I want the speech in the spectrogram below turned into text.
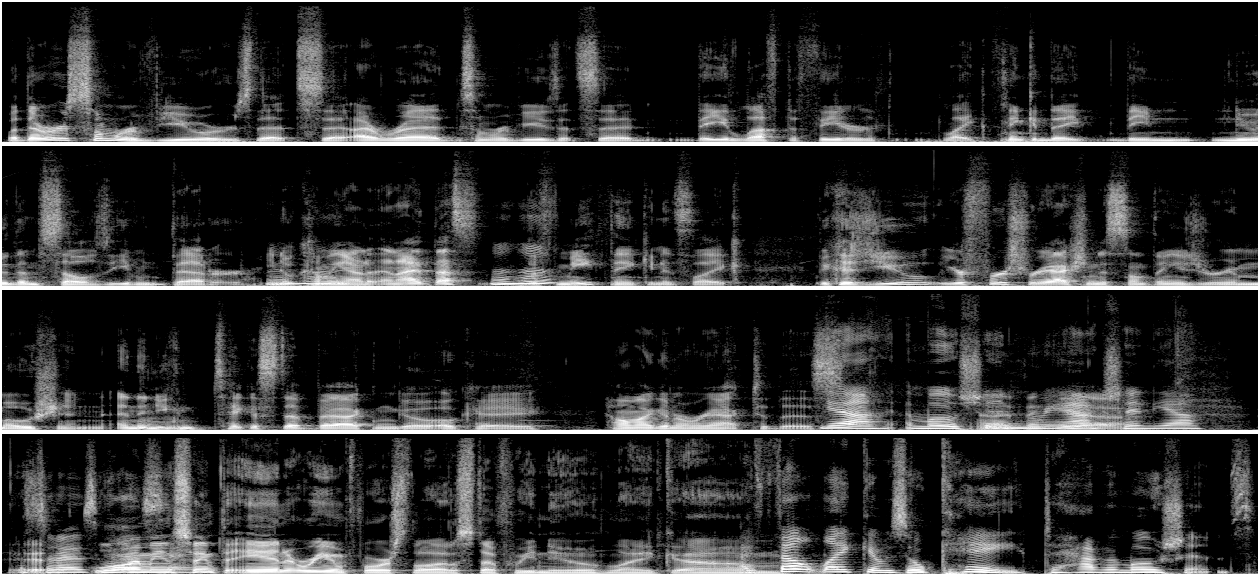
But there were some reviewers that said I read some reviews that said they left the theater like thinking they they knew themselves even better. You know, Mm-hmm. coming out of, and I that's with me thinking it's like because you your first reaction to something is your emotion, and then you Mm-hmm. can take a step back and go, okay, how am I going to react to this? yeah, emotion, think- yeah. reaction. Yeah, that's what I was. well, I mean, say. same thing, and it reinforced a lot of stuff we knew, like I um, felt like it was okay to have emotions.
